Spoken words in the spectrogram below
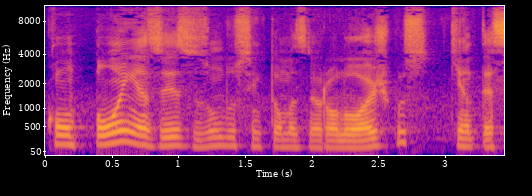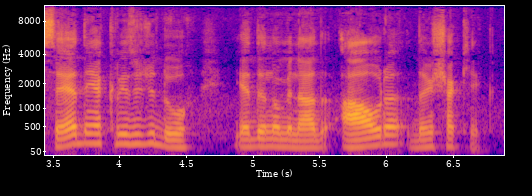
compõe às vezes um dos sintomas neurológicos que antecedem a crise de dor e é denominado aura da enxaqueca.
